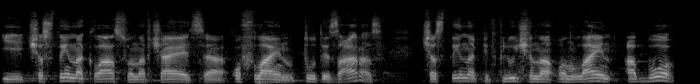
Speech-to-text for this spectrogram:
І частина класу навчається офлайн тут і зараз, частина підключена онлайн, або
